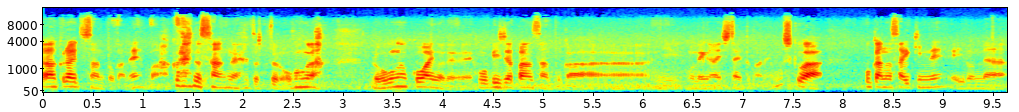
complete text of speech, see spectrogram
アークライトさんとかね、まあ、アークライトさんがやるとちょっとロゴがロゴが怖いのでね、ホービージャパンさんとかにお願いしたいとかね、もしくは他の最近ね、いろんな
